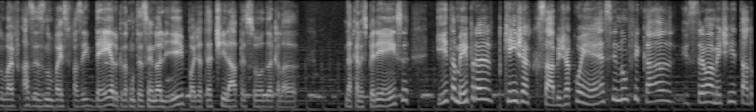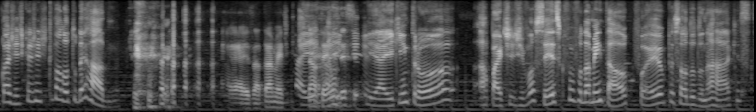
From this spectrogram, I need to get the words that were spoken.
não vai, às vezes não vai fazer ideia do que tá acontecendo ali, pode até tirar a pessoa daquela, daquela experiência. E também para quem já sabe, já conhece, não ficar extremamente irritado com a gente que a gente falou tudo errado. Né? é, exatamente. Aí, não, tem aí, um desse... e aí que entrou a parte de vocês que foi fundamental, foi o pessoal do Duna Hacks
